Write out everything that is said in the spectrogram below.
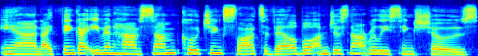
And I think I even have some coaching slots available. I'm just not releasing shows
